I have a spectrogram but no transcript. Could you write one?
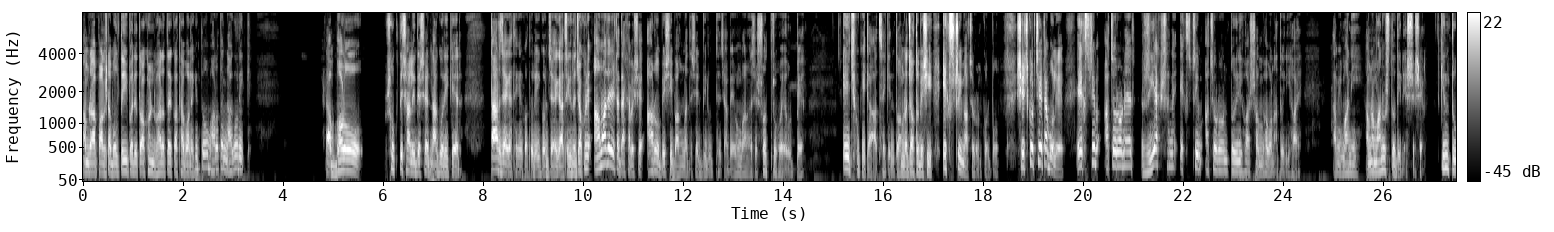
আমরা পাল্টা বলতেই পারি, তখন ভারতের কথা বলে। কিন্তু ভারতের নাগরিক, একটা বড় শক্তিশালী দেশের নাগরিকের, তার জায়গা থেকে কত রিগর জায়গা আছে। কিন্তু যখনই আমাদের এটা দেখাবে, সে আরও বেশি বাংলাদেশের বিরুদ্ধে যাবে এবং বাংলাদেশের শত্রু হয়ে উঠবে। এই ঝুঁকিটা আছে কিন্তু আমরা যত বেশি এক্সট্রিম আচরণ করব। শেষ করছি এটা বলে এক্সট্রিম আচরণের রিয়াকশানে এক্সট্রিম আচরণ তৈরি হওয়ার সম্ভাবনা তৈরি হয়। আমি মানি, আমরা মানুষ তো দিনের শেষে। কিন্তু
